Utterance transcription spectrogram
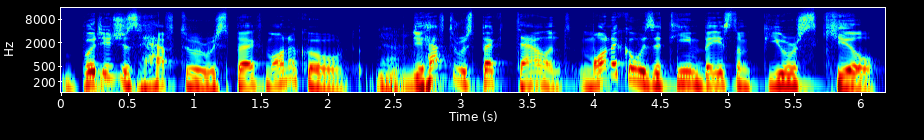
But you just have to respect Monaco. Yeah. You have to respect talent. Monaco is a team based on pure skill.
